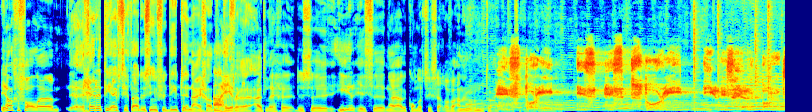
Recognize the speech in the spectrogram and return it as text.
In elk geval, eh, eh, Gerrit die heeft zich daar dus in verdiept en hij gaat Ah, het even heerlijk. eh, uitleggen. Dus eh, hier is, eh, nou ja, dat kondigt zichzelf aan en we moeten. Story is his story. Hier is Gerrit Bart.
